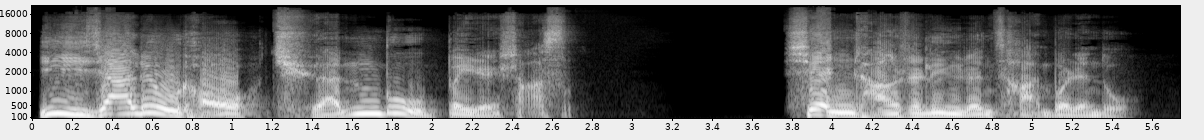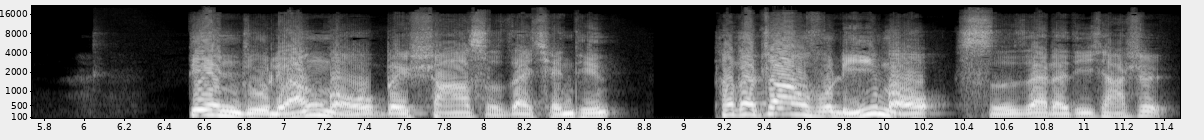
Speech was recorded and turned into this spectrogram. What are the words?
一家六口全部被人杀死，现场是令人惨不忍睹。店主梁某被杀死在前厅，她的丈夫李某死在了地下室。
